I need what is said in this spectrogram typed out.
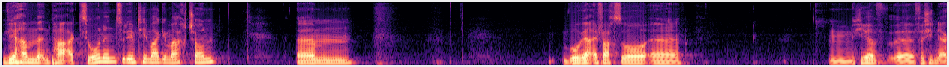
Wir haben ein paar Aktionen zu dem Thema gemacht schon, ähm, wo wir einfach so äh, hier äh, verschiedene,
